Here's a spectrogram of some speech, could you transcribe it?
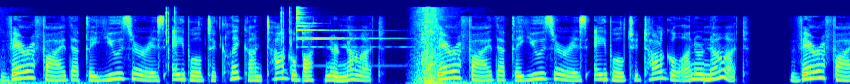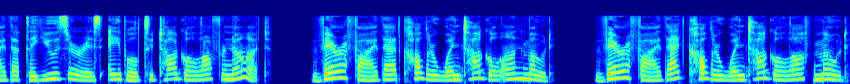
Verify that the user is able to click on toggle button or not. Verify that the user is able to toggle on or not. Verify that the user is able to toggle off or not. Verify that color when toggle on mode. Verify that color when toggle off mode.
